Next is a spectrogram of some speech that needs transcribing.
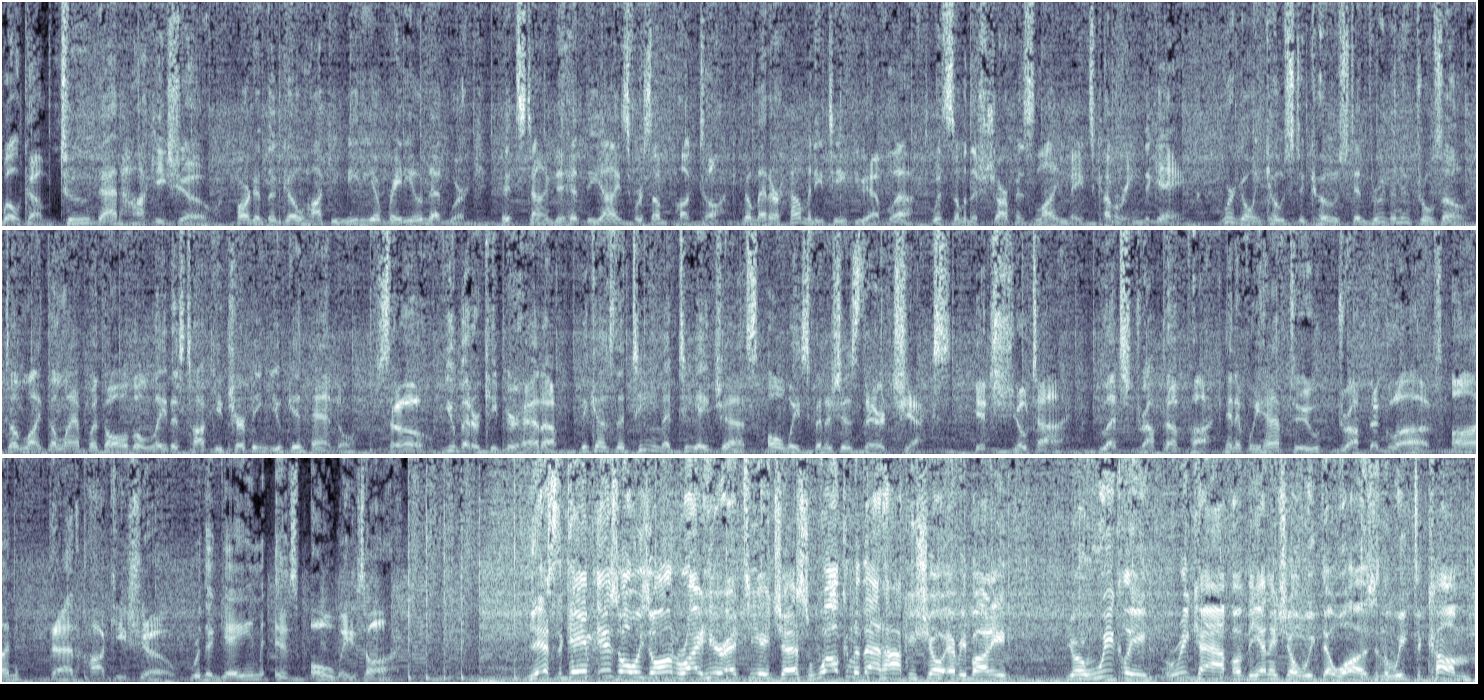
Welcome to That Hockey Show, part of the Go Hockey Media Radio Network. It's time to hit the ice for some puck talk, no matter how many teeth you have left, with some of the sharpest line mates covering the game. We're going coast to coast and through the neutral zone to light the lamp with all the latest hockey chirping you can handle. So, you better keep your head up because the team at THS always finishes their checks. It's showtime. Let's drop the puck, and if we have to, drop the gloves on That Hockey Show, where the game is always on. Yes, the game is always on right here at THS. Welcome to That Hockey Show, everybody. Your weekly recap of the NHL week that was and the week to come.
